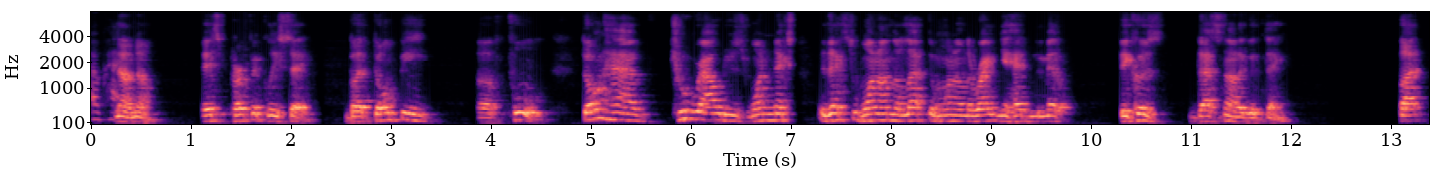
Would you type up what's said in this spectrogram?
Okay. No, no. It's perfectly safe. But don't be uh, fooled. Don't have two routers, one next next one on the left and one on the right, and your head in the middle, because that's not a good thing. But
